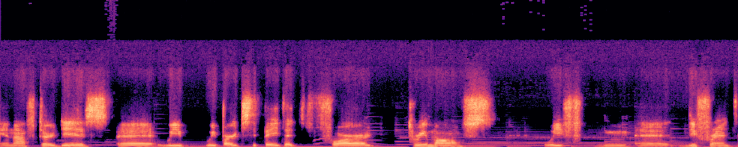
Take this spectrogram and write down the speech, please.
And after this uh, we we participated for three months with mm, uh, different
